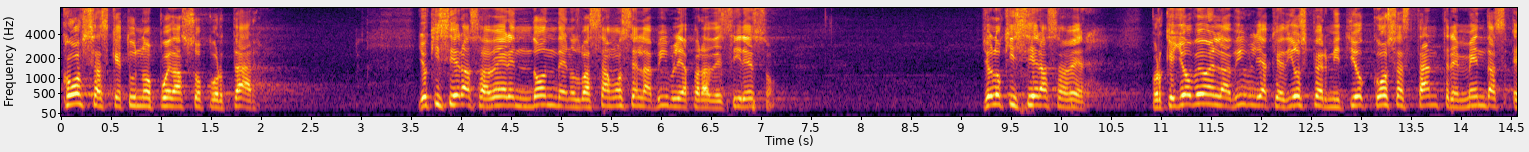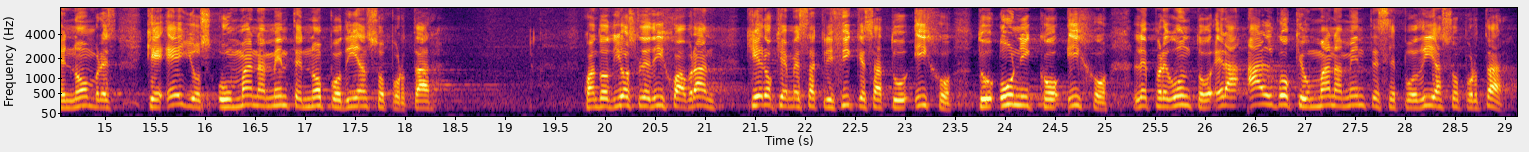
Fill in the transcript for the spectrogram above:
cosas que tú no puedas soportar. Yo quisiera saber en dónde nos basamos en la Biblia para decir eso. Yo lo quisiera saber, porque yo veo en la Biblia que Dios permitió cosas tan tremendas en hombres que ellos humanamente no podían soportar. Cuando Dios le dijo a Abraham, quiero que me sacrifiques a tu hijo, tu único hijo. Le pregunto, ¿era algo que humanamente se podía soportar?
